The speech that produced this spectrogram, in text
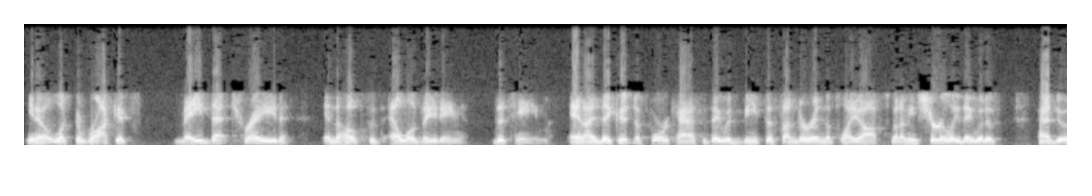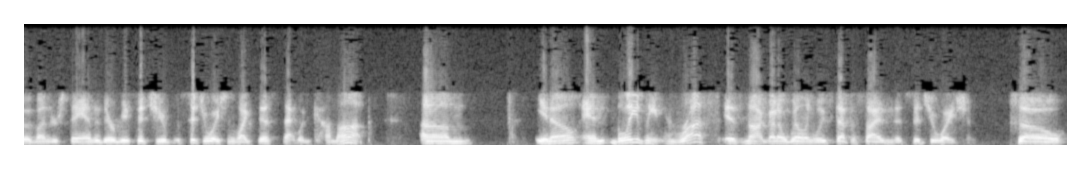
you know, look, the Rockets made that trade in the hopes of elevating the team, and I, they couldn't have forecast that they would beat the Thunder in the playoffs. But I mean, surely they would have had to have understand that there would be situ- situations like this that would come up. Um, you know, and believe me, Russ is not going to willingly step aside in this situation. So,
